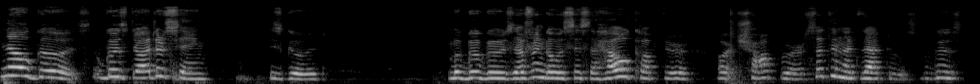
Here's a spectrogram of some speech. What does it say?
No goose. Goose the other thing is good. But goose, I think it was just a helicopter or a chopper something like that goose. Because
